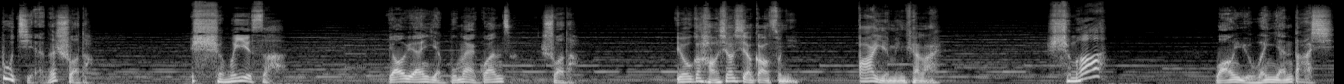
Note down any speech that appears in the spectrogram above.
不解的说道。什么意思啊？姚远也不卖关子，说道：“有个好消息要告诉你，八爷明天来。”什么？王宇闻言大喜，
